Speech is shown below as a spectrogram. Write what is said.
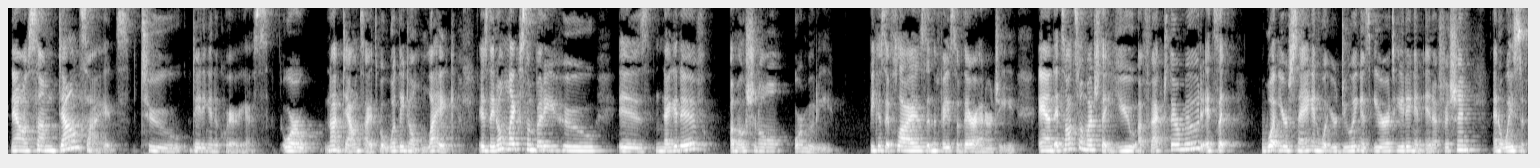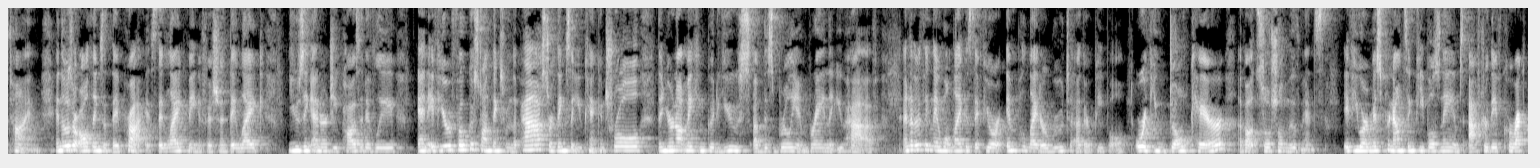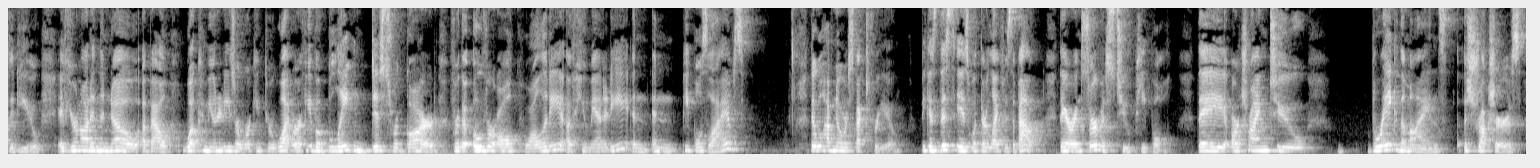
Now, some downsides to dating an Aquarius or not downsides, but what they don't like is they don't like somebody who is negative, emotional, or moody because it flies in the face of their energy. And it's not so much that you affect their mood, it's that what you're saying and what you're doing is irritating and inefficient and a waste of time. And those are all things that they prize. They like being efficient, they like using energy positively. And if you're focused on things from the past or things that you can't control, then you're not making good use of this brilliant brain that you have. Another thing they won't like is if you're impolite or rude to other people, or if you don't care about social movements if you are mispronouncing people's names after they've corrected you, if you're not in the know about what communities are working through what, or if you have a blatant disregard for the overall quality of humanity and, and people's lives, they will have no respect for you because this is what their life is about. They are in service to people. They are trying to break the minds, the structures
